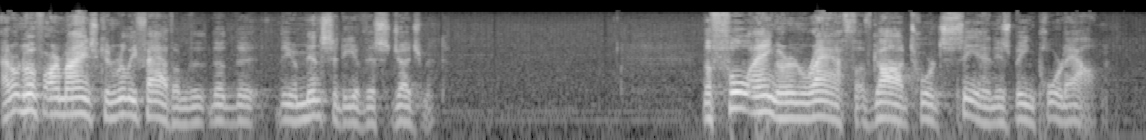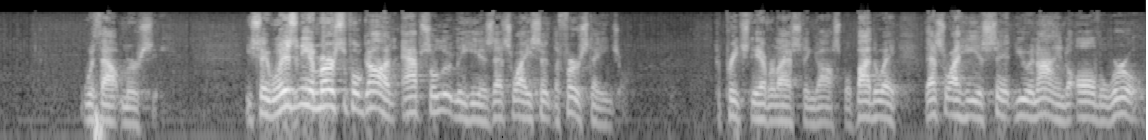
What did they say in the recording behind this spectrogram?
I don't know if our minds can really fathom the, the, the, the, immensity of this judgment. The full anger and wrath of God towards sin is being poured out without mercy. You say, well, isn't he a merciful God? Absolutely, he is. That's why he sent the first angel to preach the everlasting gospel. By the way, that's why he has sent you and I into all the world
